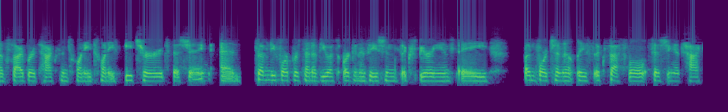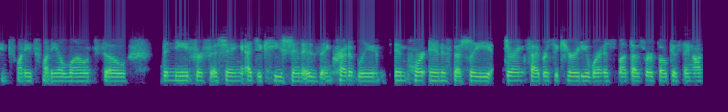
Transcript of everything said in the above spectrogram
of cyber attacks in 2020 featured phishing and 74% of US organizations experienced a unfortunately successful phishing attack in 2020 alone. So the need for phishing education is incredibly important, especially during Cybersecurity Awareness Month as we're focusing on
